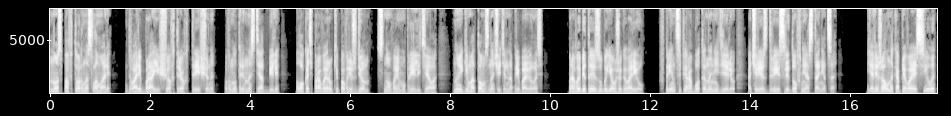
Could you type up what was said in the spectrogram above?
Нос повторно сломали, два ребра еще в трех трещины, внутренности отбили. Локоть правой руки поврежден, снова ему прилетело. Ну и гематом значительно прибавилось. Про выбитые зубы я уже говорил. В принципе, работа на неделю, а через две следов не останется. Я лежал, накапливая силы,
